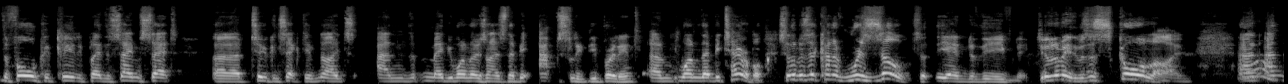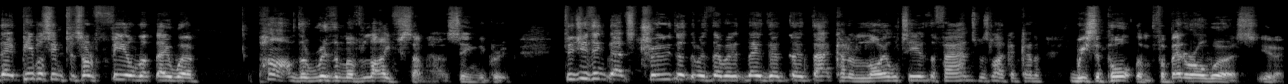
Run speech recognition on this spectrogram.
the Fall could clearly play the same set uh, two consecutive nights, and maybe one of those nights they'd be absolutely brilliant, and one they'd be terrible. So there was a kind of result at the end of the evening. Do you know what I mean? There was a score line, and and they, people seemed to sort of feel that they were part of the rhythm of life somehow. Seeing the group. Did you think that's true? That there was there were they, the, the, that kind of loyalty of the fans was like a kind of we support them for better or worse, you know.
